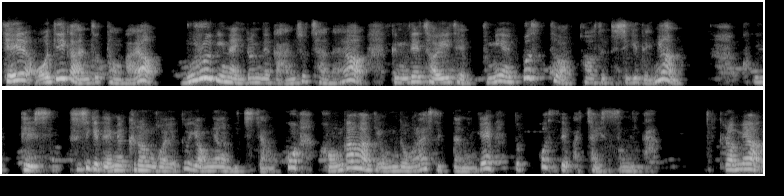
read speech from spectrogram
제일 어디가 안 좋던가요? 무릎이나 이런 데가 안 좋잖아요. 근데 저희 제품이 포스트 워크아웃을 드시게 되면 그 드시게 되면 그런 거에도 영향을 미치지 않고 건강하게 운동을 할 수 있다는 게 또 포커스에 맞춰 있습니다. 그러면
